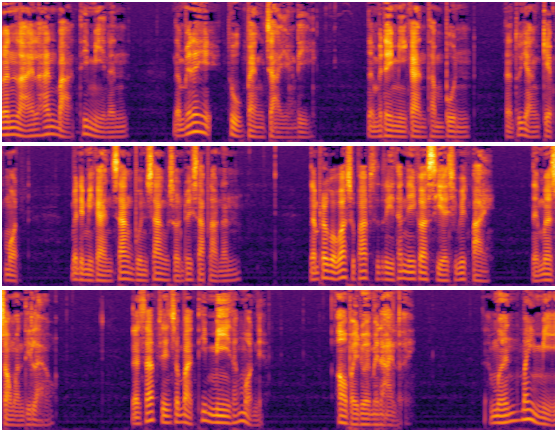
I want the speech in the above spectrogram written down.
เงินหลายล้านบาทที่มีนั้นไม่ได้ถูกแบ่งจ่ายอย่างดีแต่ไม่ได้มีการทำบุญแต่ทุกอย่างเก็บหมด ไม่ได้มีการสร้างบุญสร้างกุศลด้วยทรัพย์เหล่านั้น นั้นปรากฏว่าสุภาพสตรีท่านนี้ก็เสียชีวิตไป ในเมื่อสองวันที่แล้ว แต่ทรัพย์สินสมบัติที่มีทั้งหมดเนี่ยเอาไปด้วยไม่ได้เลย เหมือนไม่มี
